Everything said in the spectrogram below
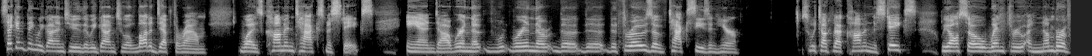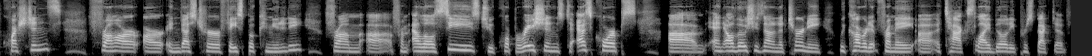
Second thing we got into that we got into a lot of depth around was common tax mistakes. And uh, we're in the we're in the, the the the throes of tax season here so we talked about common mistakes. We also went through a number of questions from our, our investor Facebook community, from uh, from LLCs to corporations to S corps. Um, and although she's not an attorney, we covered it from a, uh, a tax liability perspective.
